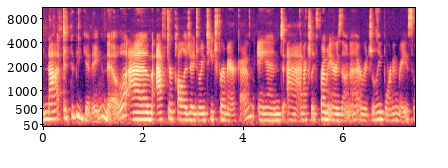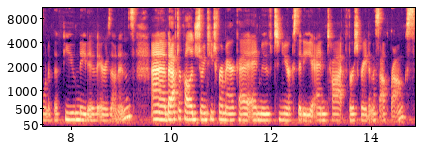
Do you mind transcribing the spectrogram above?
not at the beginning, no. Um, after college, I joined Teach for America, and uh, I'm actually from Arizona, originally born and raised, so one of the few native Arizonans. Uh, but after college, joined Teach for America and moved to New York City and taught first grade in the South Bronx.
